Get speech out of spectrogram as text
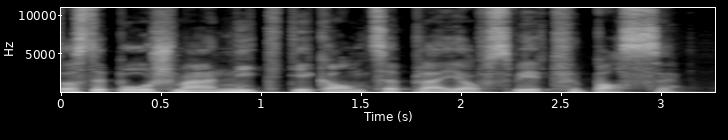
dass der Beauchemin nicht die ganzen Playoffs wird verpassen wird.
